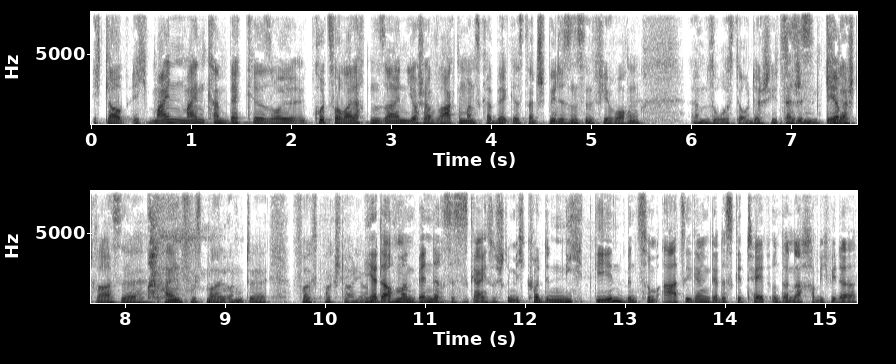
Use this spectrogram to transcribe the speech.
ich glaube, ich mein mein Comeback soll kurz vor Weihnachten sein. Joscha Wagnermanns Comeback ist dann spätestens in vier Wochen. Ähm, so ist der Unterschied Das zwischen Kieler Straße, Hallenfußball und äh, Volksparkstadion. Ich hatte auch mal einen Bänderriss, das ist gar nicht so schlimm. Ich konnte nicht gehen, bin zum Arzt gegangen, der hat das getaped und danach habe ich wieder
